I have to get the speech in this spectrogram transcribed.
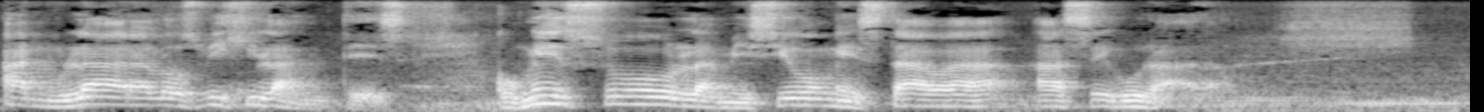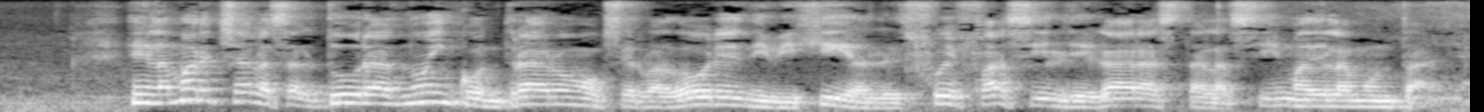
anular a los vigilantes. Con eso la misión estaba asegurada. En la marcha a las alturas no encontraron observadores ni vigías, les fue fácil llegar hasta la cima de la montaña.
